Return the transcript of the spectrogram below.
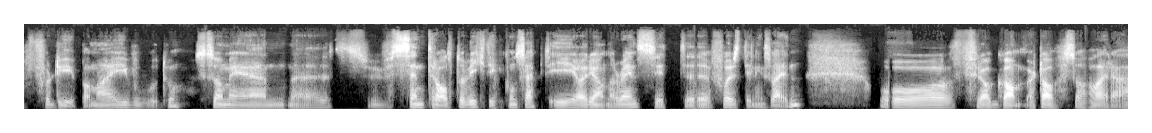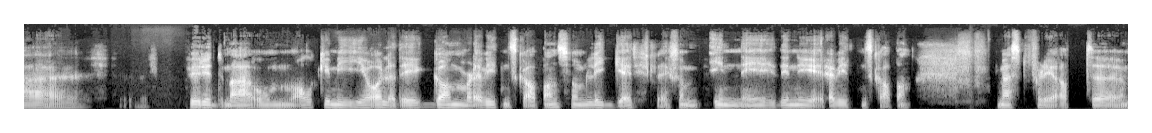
fordypa meg i voodoo, som er en uh, sentralt og viktig konsept i Ariana Rains sitt uh, forestillingsverden. Og fra gammelt av så har jeg brydd meg om alkymi og alle de gamle vitenskapene som ligger liksom inni de nyere vitenskapene. Mest fordi at uh,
